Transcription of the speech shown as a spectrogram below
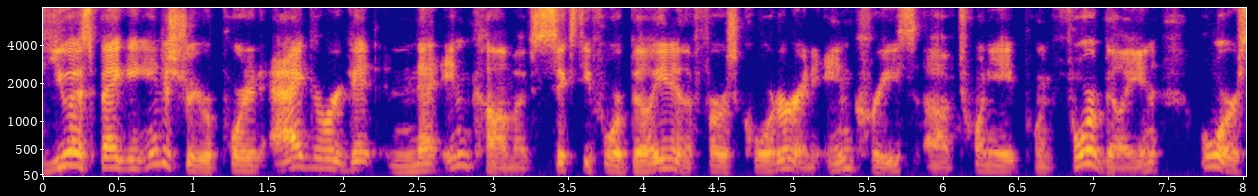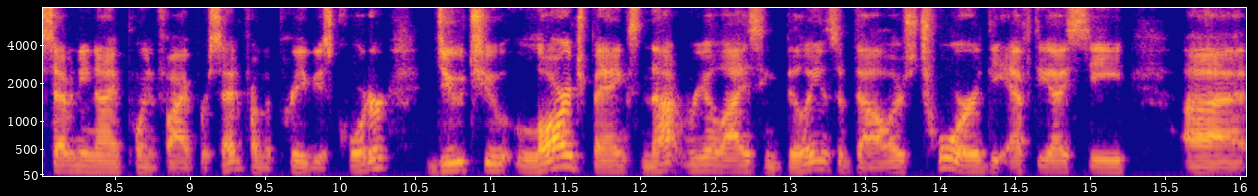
The U.S. banking industry reported aggregate net income of 64 billion in the first quarter, an increase of 28.4 billion, or 79.5 percent from the previous quarter, due to large banks not realizing billions of dollars toward the FDIC uh,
